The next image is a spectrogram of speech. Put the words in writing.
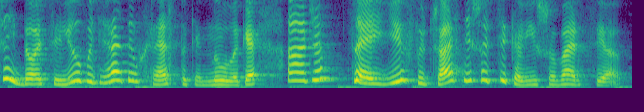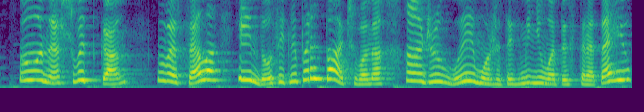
чи й досі любить грати в хрестики-нулики, адже це її сучасніша, цікавіша версія. Вона швидка, весела і досить непередбачувана, адже ви можете змінювати стратегію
